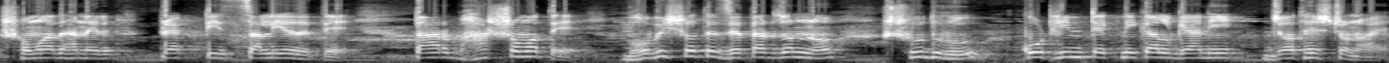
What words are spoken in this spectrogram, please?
সমাধানের প্র্যাকটিস চালিয়ে যেতে তার ভাষ্যমতে, ভবিষ্যতে জেতার জন্য শুধু কঠিন টেকনিক্যাল জ্ঞানই যথেষ্ট নয়।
